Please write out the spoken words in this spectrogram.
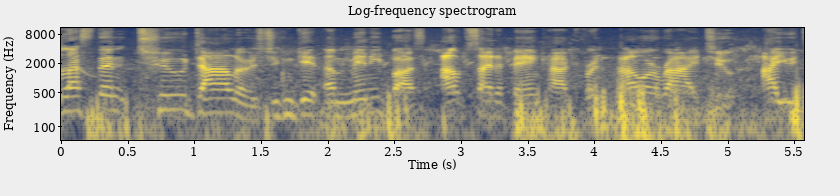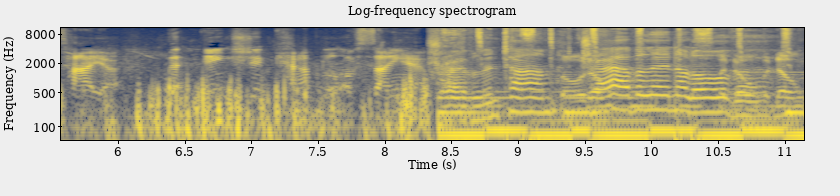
less than $2, you can get a minibus outside of Bangkok for an hour ride to Ayutthaya, the ancient capital of Siam. Traveling Tom, traveling all over.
